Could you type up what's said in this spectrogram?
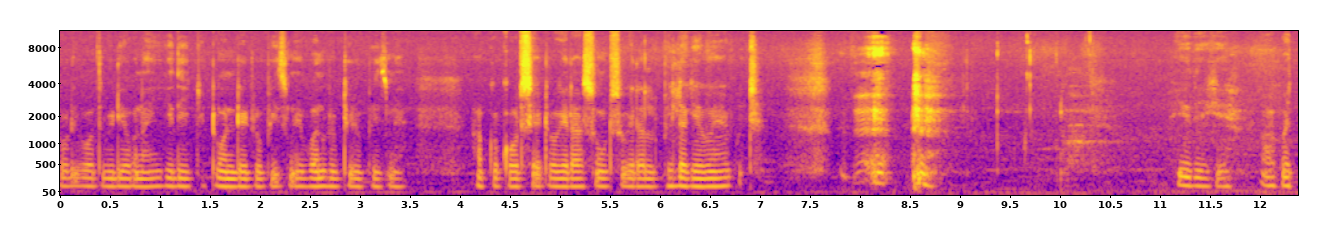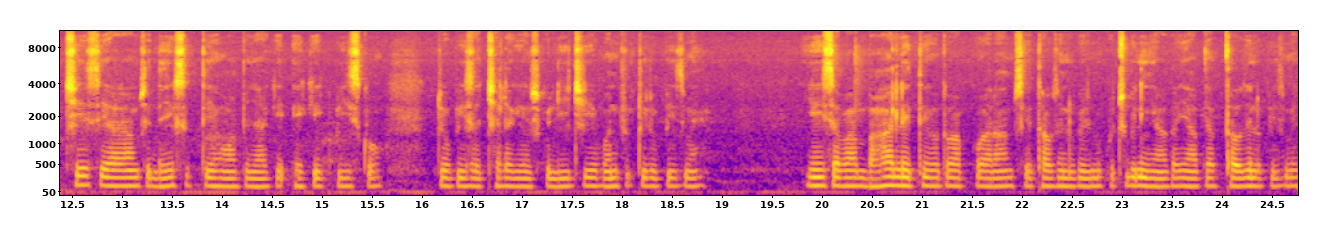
थोड़ी बहुत वीडियो बनाई ये देखिए टू हंड्रेड रुपीज़ में वन फिफ्टी रुपीज़ में आपको कोट सेट वगैरह सूट्स वगैरह भी लगे हुए हैं कुछ। ये देखिए, आप अच्छे से आराम से देख सकते हैं वहाँ पे जाके एक एक पीस को। जो पीस अच्छा लगे उसको लीजिए वन फिफ्टी रुपीज़ में। यही सब आप बाहर लेते हो तो आपको आराम से थाउज़ेंड रुपीज़ में कुछ भी नहीं आता। यहाँ पे आप थाउज़ेंड रुपीज़ में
